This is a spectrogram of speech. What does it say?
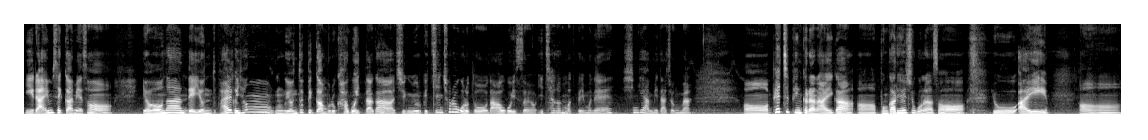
이 라임 색감에서 연한 네 연두 밝은 형 음, 연두빛감으로 가고 있다가 지금 이렇게 찐 초록으로 또 나오고 있어요. 이 차각막 때문에 신기합니다 정말. 어 패치 핑크라는 아이가 어 분갈이 해주고 나서 요 아이 어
